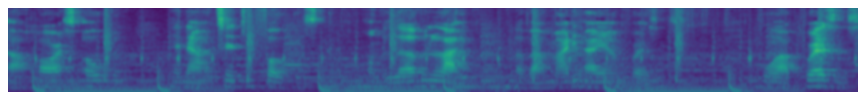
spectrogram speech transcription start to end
our hearts open and our attention focused on the love and light of our mighty I Am presence. For our presence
